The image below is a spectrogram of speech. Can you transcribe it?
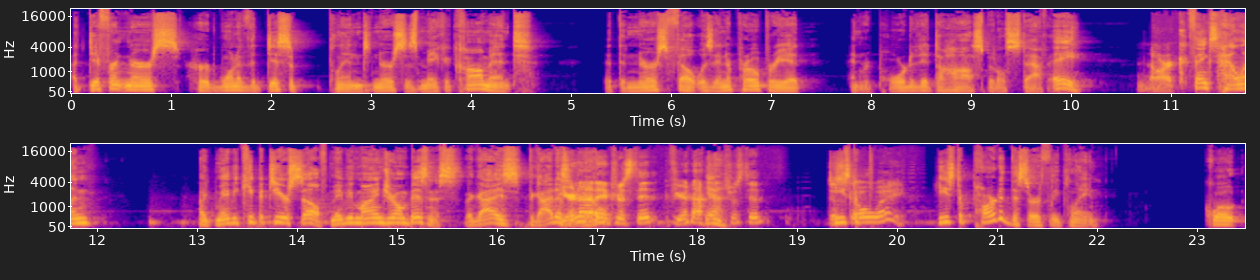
A different nurse heard one of the disciplined nurses make a comment that the nurse felt was inappropriate and reported it to hospital staff. Hey, Narc. thanks, Helen. Like maybe keep it to yourself. Maybe mind your own business. The guy's the guy doesn't. You're not know. interested. If you're not Yeah. interested, just He's go the- away. He's departed this earthly plane. Quote,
